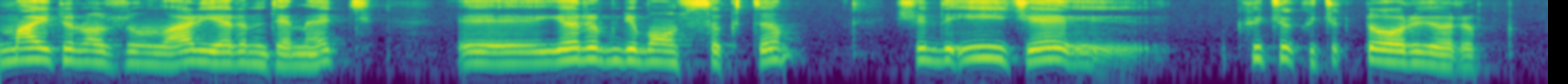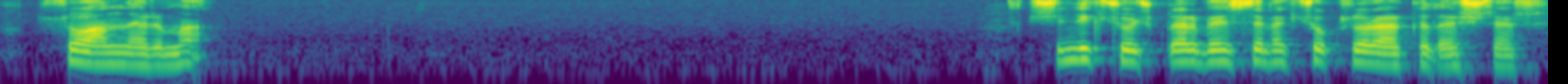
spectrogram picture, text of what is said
Maydanozum var yarım demet. Yarım limon sıktım. Şimdi iyice küçük küçük doğruyorum soğanlarımı. Şimdiki çocukları beslemek çok zor arkadaşlar.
